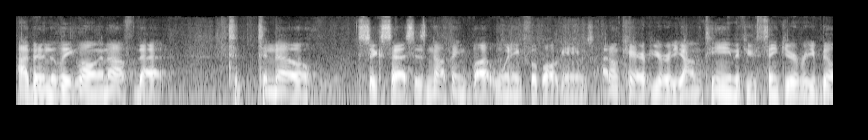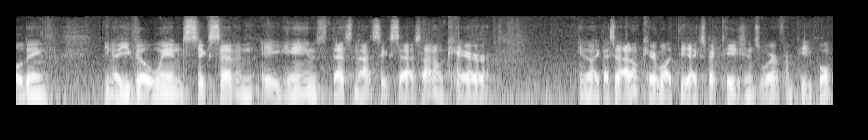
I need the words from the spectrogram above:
I've been in the league long enough that to, to know success is nothing but winning football games. I don't care if you're a young team, if you think you're rebuilding, you know, you go win six, seven, eight games, that's not success. I don't care, you know, like I said, I don't care what the expectations were from people.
